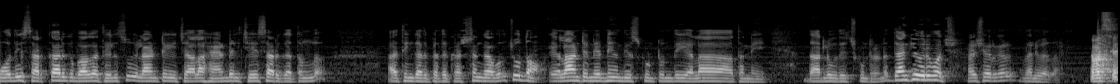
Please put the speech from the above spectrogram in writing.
మోదీ సర్కార్కి బాగా తెలుసు. ఇలాంటివి చాలా హ్యాండిల్ చేశారు గతంలో. ఐ థింక్ అది పెద్ద కష్టం కాబట్టి చూద్దాం ఎలాంటి నిర్ణయం తీసుకుంటుంది ఎలా అతన్ని దారిలోకి తెచ్చుకుంటారండి thank you very much Rajasekhar garu. ధన్యవాదాలు. నమస్తే.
